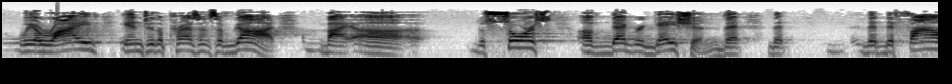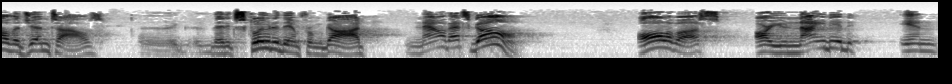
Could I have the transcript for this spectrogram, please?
we arrive into the presence of God by uh, the source of degradation that that that defile the Gentiles, uh, that excluded them from God. Now that's gone. All of us are united in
